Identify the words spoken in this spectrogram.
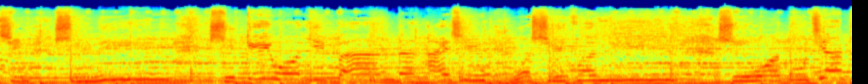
情是你，是给我一半的爱情。我喜欢你，是我独家的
